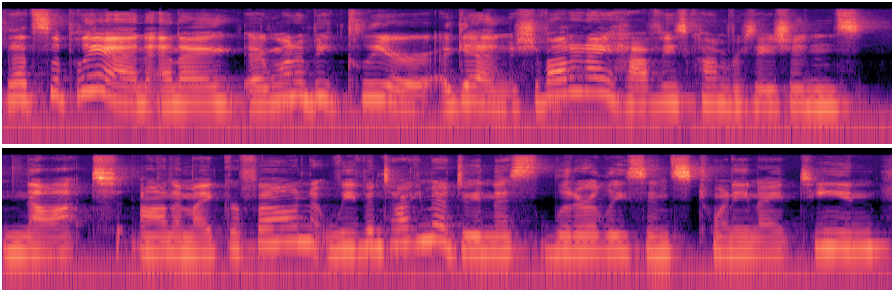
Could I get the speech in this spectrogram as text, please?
That's the plan. And I, I want to be clear. Again, Siobhan and I have these conversations not on a microphone. We've been talking about doing this literally since 2019.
